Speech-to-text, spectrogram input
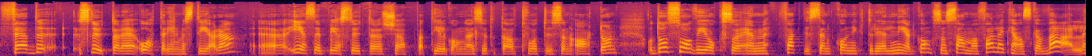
Fed slutade återinvestera. ECB eh, e slutade köpa tillgångar i slutet av 2018. Och då såg vi också en, faktiskt en konjunkturell nedgång som sammanfaller ganska väl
